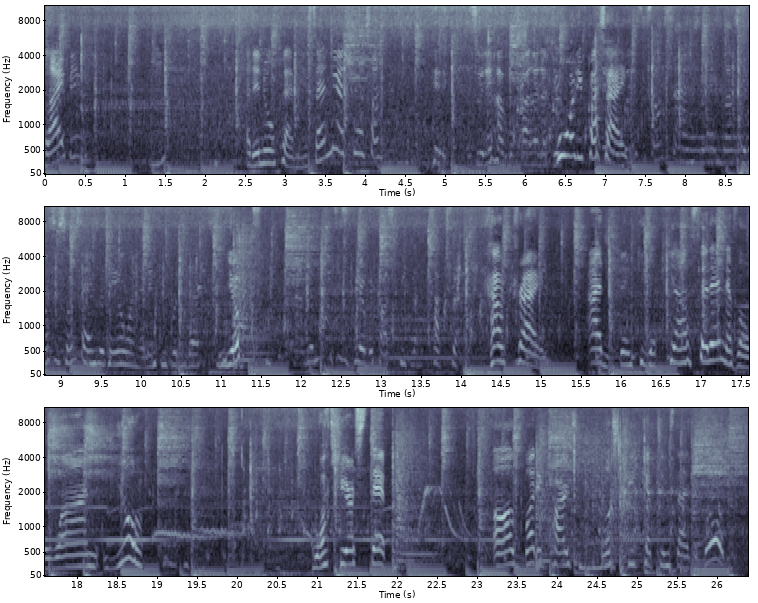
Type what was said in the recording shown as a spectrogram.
Climbing. Hmm? I didn't know climbing. Send me a show some. so they have all of that. Holy passai. Sometimes like that. But sometimes they say one them people do that. Yup. The mountains there because people have tried. Have tried. And then you can't say they never won you. Watch your step. All body parts must be kept inside the boat.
